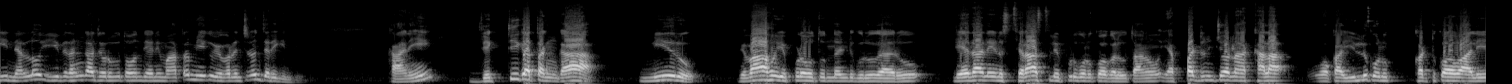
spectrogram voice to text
ఈ నెలలో ఈ విధంగా జరుగుతోంది అని మాత్రం మీకు వివరించడం జరిగింది. కానీ వ్యక్తిగతంగా మీరు వివాహం ఎప్పుడవుతుందండి గురువుగారు లేదా నేను స్థిరాస్తులు ఎప్పుడు కొనుక్కోగలుగుతాను? ఎప్పటి నుంచో నా కళ ఒక ఇల్లు కొను కట్టుకోవాలి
